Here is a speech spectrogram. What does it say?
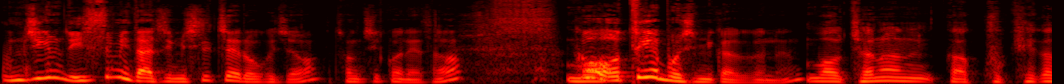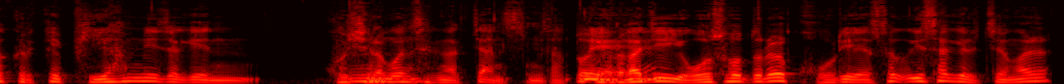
움직임도 있습니다. 지금 실제로 그죠? 정치권에서. 그거 뭐, 어떻게 보십니까? 그거는? 뭐 저는 그러니까 국회가 그렇게 비합리적인 곳이라고는 음. 생각지 않습니다. 또 네. 여러 가지 요소들을 고려해서 의사결정을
